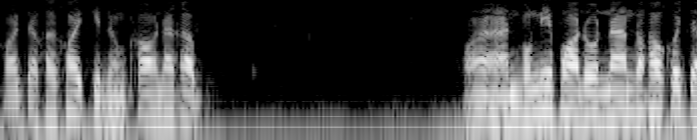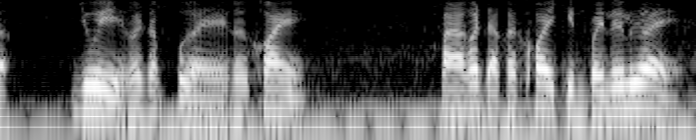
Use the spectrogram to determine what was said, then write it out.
เขาจะค่อยๆกินของเขานะครับหัวอาหารพวกนี้พอโดนน้ำแล้วเขาก็จะยุ่ยเขาจะเปื่อยค่อย ๆ ปลาก็จะค่อย ๆ กินไปเรื่อย ๆ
